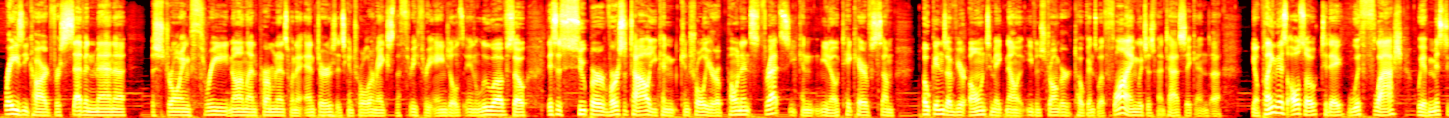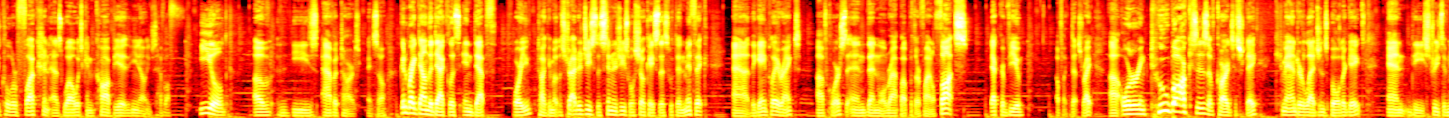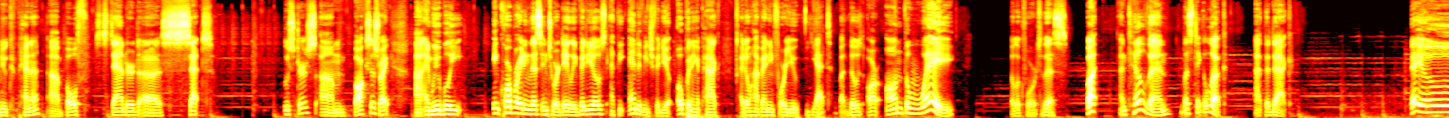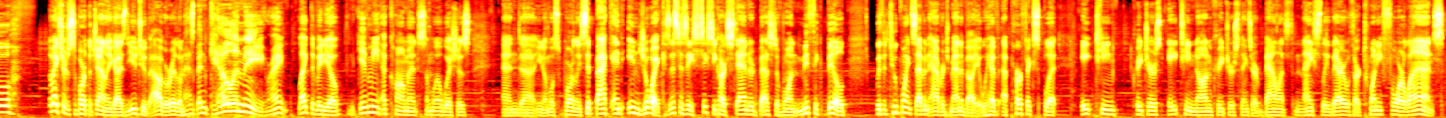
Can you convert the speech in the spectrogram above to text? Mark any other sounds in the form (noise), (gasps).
crazy card for seven mana destroying three non-land permanents when it enters. Its controller makes the 3-3 angels in lieu of. So this is super versatile. You can control your opponent's threats. You can, you know, take care of some tokens of your own to make now even stronger tokens with flying, which is fantastic. And, uh, you know, playing this also today with Flash, we have Mystical Reflection as well, which can copy it. You know, you just have a field of these avatars. So I'm going to break down the deck list in depth for you, talking about the strategies, the synergies. We'll showcase this within Mythic, uh, the gameplay ranked, of course, and then we'll wrap up with our final thoughts, deck review, stuff like this, right? Uh, ordering two boxes of cards yesterday, Commander Legends Baldur's Gate and the Streets of New Capenna, uh, both standard uh, set boosters um, boxes, right? Uh, and we will be incorporating this into our daily videos at the end of each video, opening a pack. I don't have any for you yet, but those are on the way Look forward to this. But until then, let's take a look at the deck. Heyo! So make sure to support the channel, you guys. The YouTube algorithm has been killing me, right? Like the video, give me a comment, some well wishes, and, uh, you know, most importantly, sit back and enjoy, because this is a 60-card standard best of one mythic build with a 2.7 average mana value. We have a perfect split, 18 creatures, 18 non-creatures. Things are balanced nicely there with our 24 lands.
